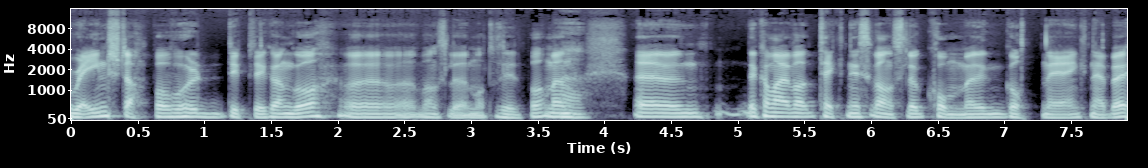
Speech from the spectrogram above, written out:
range da, på hvor dypt de kan gå. vanskelig måte å si det på. Men ja. uh, det kan være teknisk vanskelig å komme godt ned i en knebøy.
